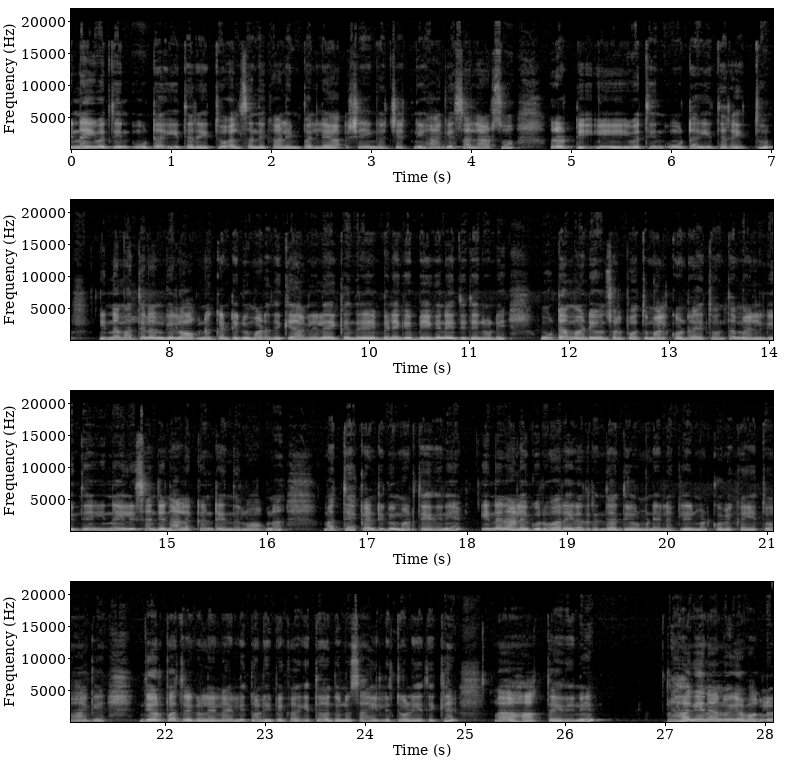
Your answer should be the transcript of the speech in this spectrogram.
ಇನ್ನು ಇವತ್ತಿನ ಊಟ ಈ ಥರ ಇತ್ತು. ಅಲಸಂದೆ ಕಾಳಿನ ಪಲ್ಯ, ಶೇಂಗಾ ಚಟ್ನಿ ಹಾಗೆ ಸಲಾಡ್ಸು, ರೊಟ್ಟಿ ಈ ಇವತ್ತಿನ ಊಟ ಈ ಥರ ಇತ್ತು. ಇನ್ನು ಮತ್ತೆ ನನಗೆ ಲಾಗ್ನ ಕಂಟಿನ್ಯೂ ಮಾಡೋದಕ್ಕೆ ಆಗಲಿಲ್ಲ. ಯಾಕೆಂದರೆ ಬೆಳಗ್ಗೆ ಬೇಗನೆ ಇದ್ದಿದ್ದೆ ನೋಡಿ. ಊಟ ಮಾಡಿ ಒಂದು ಸ್ವಲ್ಪ ಹೊತ್ತು ಮಲ್ಕೊಂಡ್ರಾಯಿತು ಅಂತ ಮಲಗಿದ್ದೆ. ಇನ್ನು ಇಲ್ಲಿ ಸಂಜೆ ನಾಲ್ಕು ಗಂಟೆಯಿಂದ ಲಾಗ್ನ ಮತ್ತೆ ಕಂಟಿನ್ಯೂ ಮಾಡ್ತಾಯಿದ್ದೀನಿ ಇನ್ನು ನಾಳೆ ಗುರುವಾರ ಇರೋದ್ರಿಂದ ದೇವ್ರ ಮನೆಯೆಲ್ಲ ಕ್ಲೀನ್ ಮಾಡ್ಕೋಬೇಕಾಗಿತ್ತು ಹಾಗೆ. ದೇವ್ರ ಪಾತ್ರೆಗಳನ್ನೆಲ್ಲ ಇಲ್ಲಿ ತೊಳಿಬೇಕಾಗಿತ್ತು. ಅದನ್ನು ಸಹ ಇಲ್ಲಿ ತೊಳೆಯೋದಕ್ಕೆ ಹಾಕ್ತಾಯಿದ್ದೀನಿ ಹಾಗೆ ನಾನು ಯಾವಾಗಲೂ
